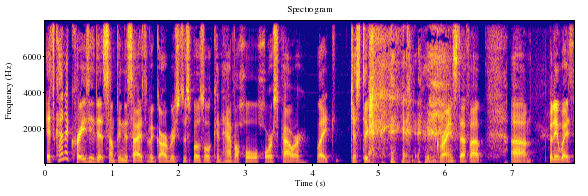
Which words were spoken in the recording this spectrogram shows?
it's kind of crazy that something the size of a garbage disposal can have a whole horsepower, like just to grind stuff up. Um, but anyways,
